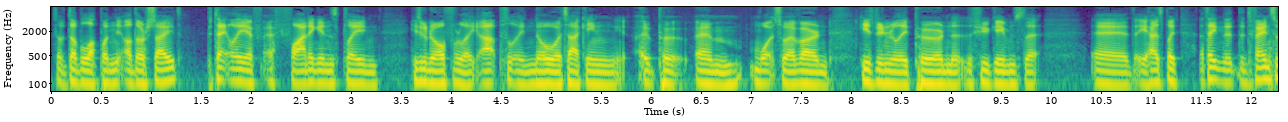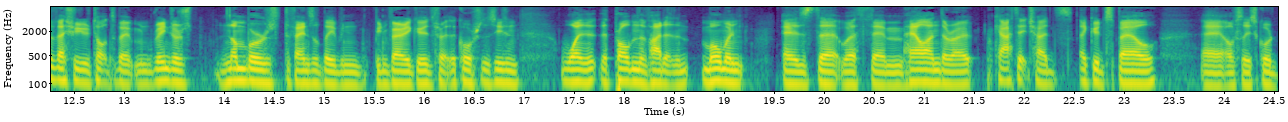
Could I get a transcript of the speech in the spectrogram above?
sort of double up on the other side. Particularly if, if Flanagan's playing, he's going to offer like absolutely no attacking output um, whatsoever, and he's been really poor in the, the few games that uh, that he has played. I think that the defensive issue you talked about, I mean, Rangers' numbers defensively have been, been very good throughout the course of the season. One the problem they've had at the moment is that with um, Helander out, Katic had a good spell. Uh, obviously scored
